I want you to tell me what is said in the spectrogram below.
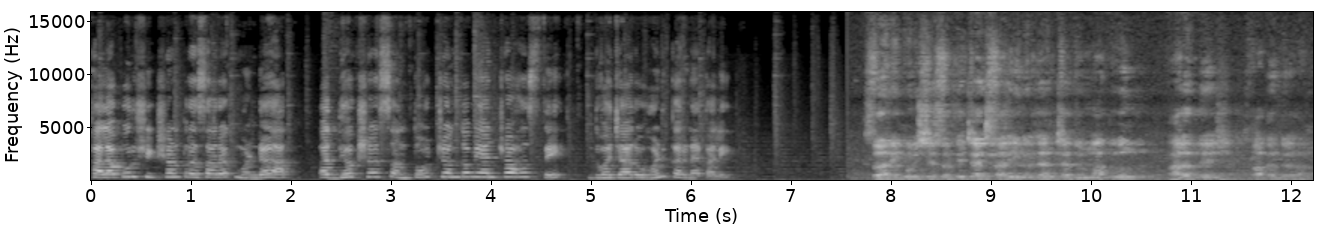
खालापूर शिक्षण प्रसारक मंडळात अध्यक्ष संतोष जंगम यांच्या हस्ते ध्वजारोहण करण्यात आले. सन एकोणीसशे सत्तेचाळीस साली इंग्रजांच्या जुलमातून भारत देश स्वातंत्र्य झाला.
